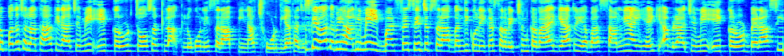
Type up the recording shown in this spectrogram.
तो पता चला था कि राज्य में एक करोड़ चौसठ लाख लोगों ने शराब पीना छोड़ दिया था, जिसके बाद अभी हाल ही में एक बार फिर से जब शराबबंदी को लेकर सर्वेक्षण करवाया गया तो यह बात सामने आई है कि अब राज्य में एक करोड़ बेरासी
